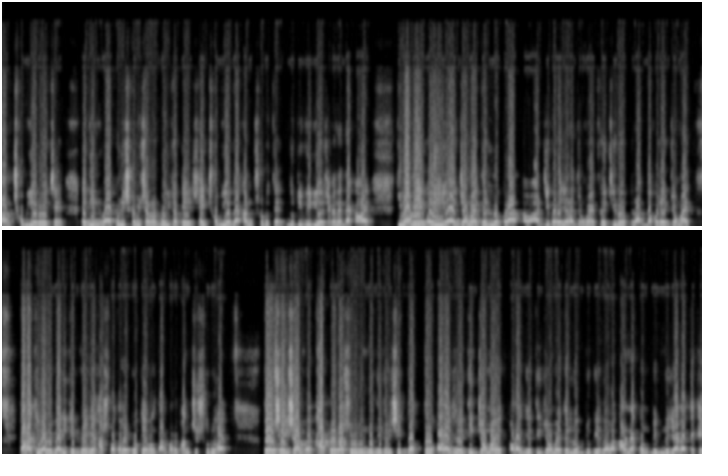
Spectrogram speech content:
তার ছবিও রয়েছে। এদিন পুলিশ কমিশনার বৈঠকে সেই ছবিও দেখান শুরুতে, দুটি ভিডিও সেখানে দেখা হয়। কীভাবে ওই জমায়েতের লোকরা, আরজি করে যারা জমায়েত হয়েছিল, রাত দখলের জমায়েত, তারা কীভাবে ব্যারিকেড ভেঙে হাসপাতালে ঢোকে এবং তারপরে ভাঙচুর শুরু হয়। তো সেই সব খাটলো না শুভেন্দু অধিকারী সেই তত্ত্ব, অরাজনৈতিক জমায়েত, অরাজনৈতিক জমায়েতে লোক ঢুকিয়ে দেওয়া, কারণ এখন বিভিন্ন জায়গা থেকে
